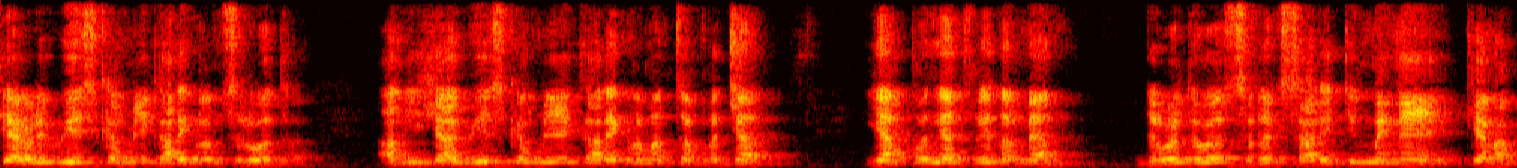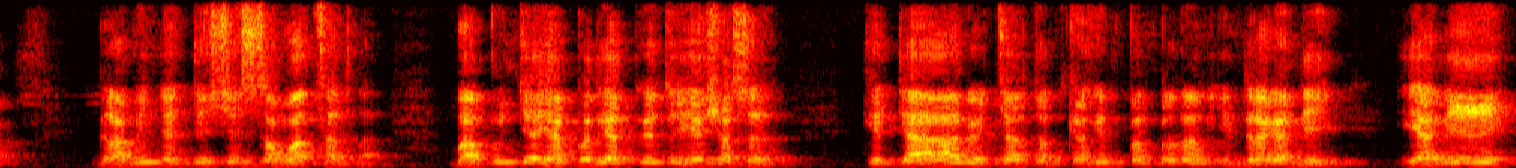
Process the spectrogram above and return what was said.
त्यावेळी वीस कलमी कार्यक्रम सुरू होता आणि ह्या वीस कलमी कार्यक्रमाचा प्रचार या पदयात्रेदरम्यान जवळजवळ सलग साडेतीन महिने केला. ग्रामीण जनतेशी संवाद साधला. बापूंच्या ह्या पदयात्रेचं यश असं की त्यावेळच्या तत्कालीन पंतप्रधान इंदिरा गांधी यांनी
